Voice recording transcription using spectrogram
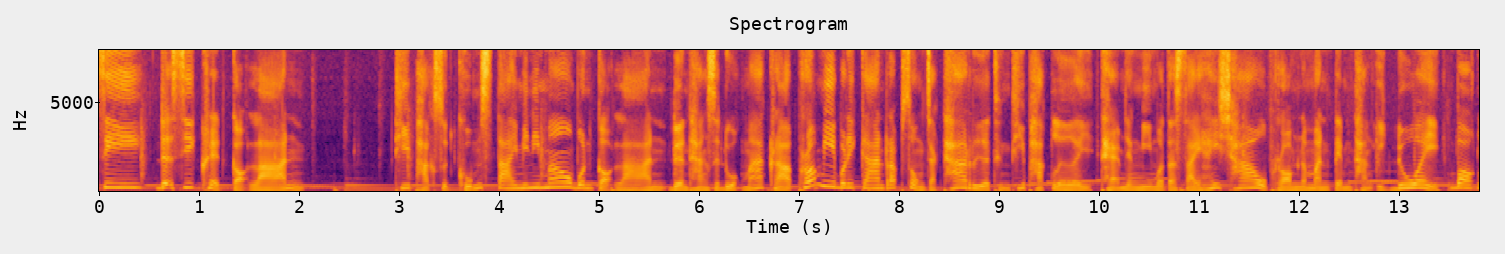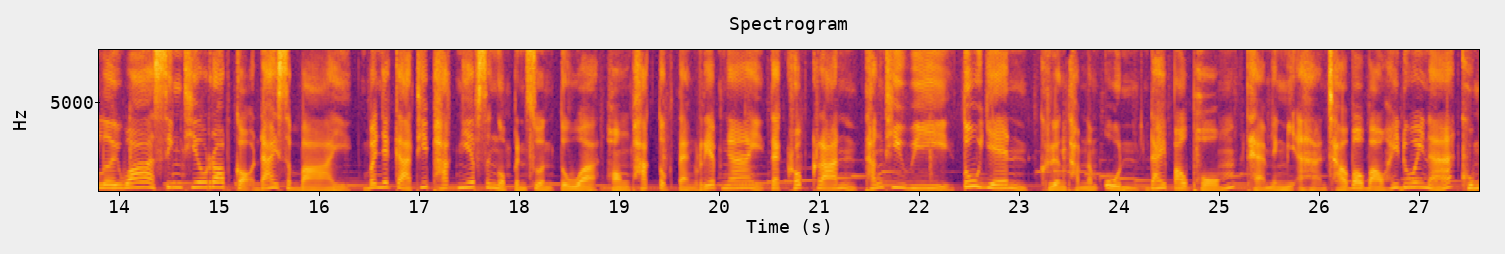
C The Secret เกาะล้าน ที่พักสุดคุ้มสไตล์มินิมอลบนเกาะล้าน เดินทางสะดวกมากครับ เพราะมีบริการรับส่งจากท่าเรือถึงที่พักเลย แถมยังมีมอเตอร์ไซค์ให้เช่า พร้อมน้ำมันเต็มถังอีกด้วย บอกเลยว่าซิ่งเที่ยวรอบเกาะได้สบาย บรรยากาศที่พักเงียบสงบเป็นส่วนตัว ห้องพักตกแต่งเรียบง่าย แต่ครบครัน ทั้งทีวี ตู้เย็น เครื่องทำน้ำอุ่น ได้เป่าผม แถมยังมีอาหารเช้าเบาๆให้ด้วยนะ คุ้ม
